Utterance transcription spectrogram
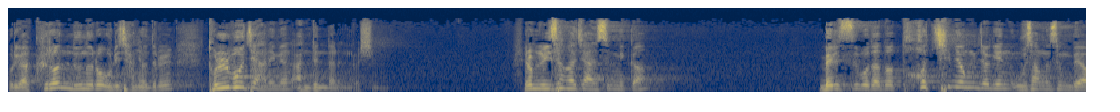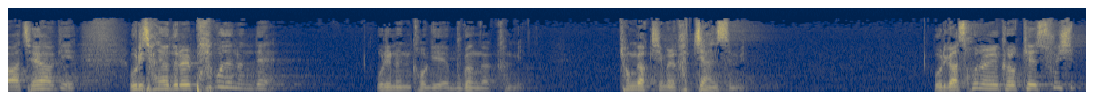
우리가 그런 눈으로 우리 자녀들을 돌보지 않으면 안 된다는 것입니다. 여러분들 이상하지 않습니까? 메르스보다도 더 치명적인 우상숭배와 제약이 우리 자녀들을 파고드는데 우리는 거기에 무감각합니다. 경각심을 갖지 않습니다. 우리가 손을 그렇게 수십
